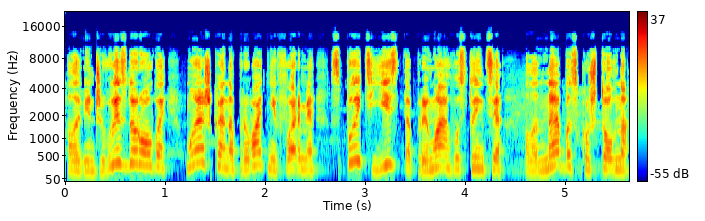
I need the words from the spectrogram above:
Але він живий, здоровий, мешкає на приватній фермі, спить, їсть та приймає гостинці. Але не безкоштовно.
